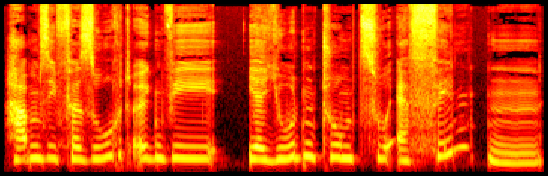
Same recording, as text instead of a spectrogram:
haben sie versucht, irgendwie ihr Judentum zu erfinden.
